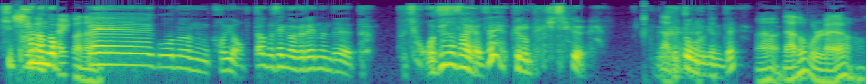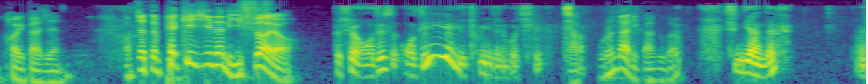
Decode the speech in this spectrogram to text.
키 파는 거 팔거나. 빼고는 거의 없다고 생각을 했는데 도대체 어디서 사야 돼? 그런 패키지를. 나도 그것도 모르겠는데? 어, 나도 몰라요. 거기까진. 어쨌든 패키지는 있어요. 도대체 어디서, 어디에 유통이 되는 거지? 나 모른다니까 그걸. 신기한데? 예.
